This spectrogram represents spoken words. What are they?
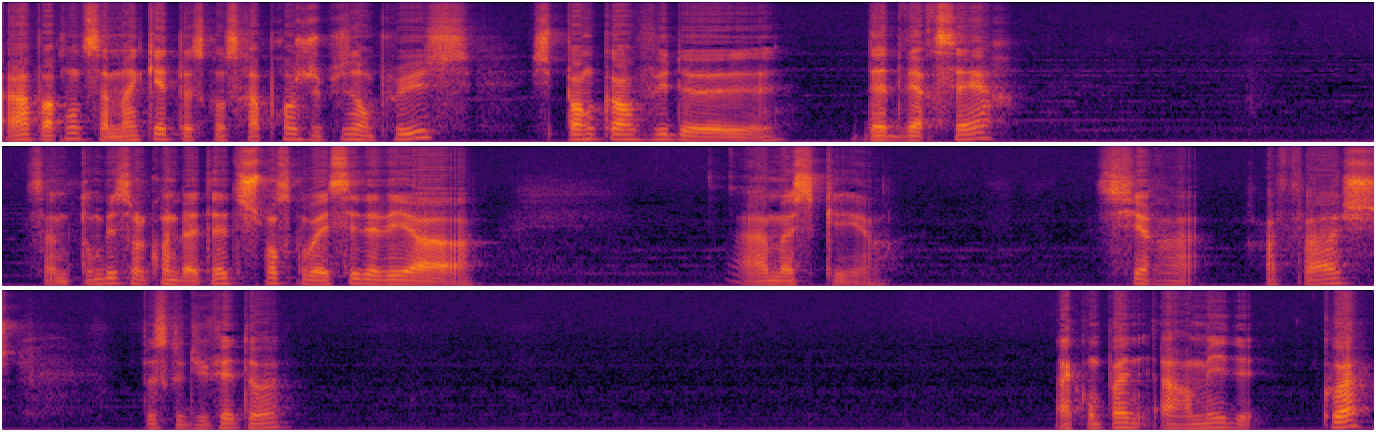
Alors par contre ça m'inquiète parce qu'on se rapproche de plus en plus. J'ai pas encore vu d'adversaire. Ça me tombait sur le coin de la tête. Je pense qu'on va essayer d'aller à à masquer. Hein. Sir Ra- Rafash. Qu'est-ce que tu fais toi Accompagne armée de... Quoi?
